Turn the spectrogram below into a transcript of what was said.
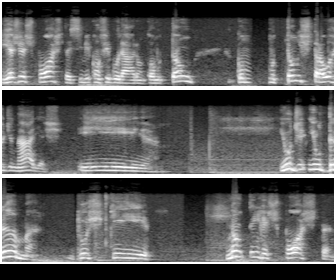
E as respostas se me configuraram como tão, como tão extraordinárias e, e, o, e o drama dos que não têm resposta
